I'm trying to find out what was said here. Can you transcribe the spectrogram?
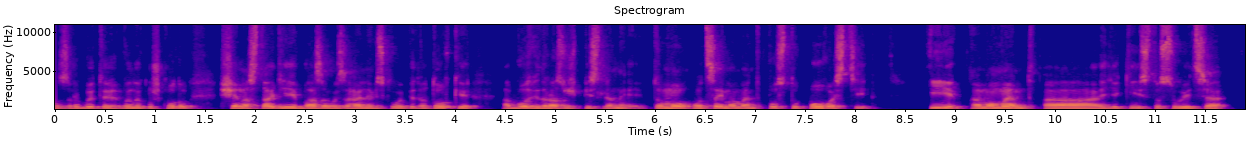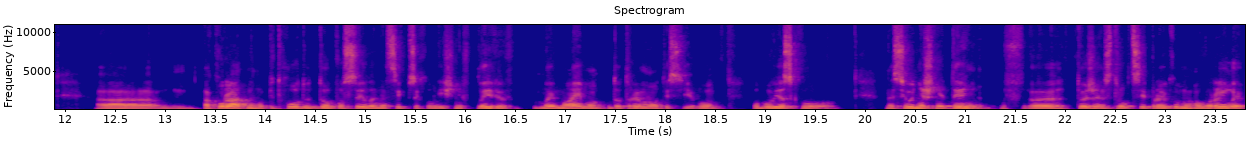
е, зробити велику шкоду ще на стадії базової загальної військової підготовки або відразу ж після неї. Тому оцей момент поступовості і е, момент, який стосується акуратного підходу до посилення цих психологічних впливів, ми маємо дотримуватись його обов'язково. На сьогоднішній день в е, той же інструкції, про яку ми говорили,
